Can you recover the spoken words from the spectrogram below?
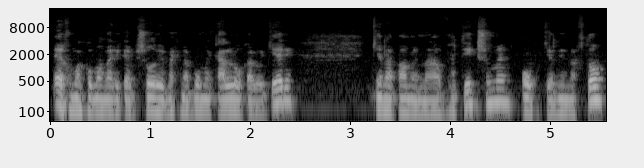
Έχουμε ακόμα μερικά επεισόδια μέχρι να πούμε καλό καλοκαίρι και να πάμε να βουτήξουμε, όπου και αν είναι αυτό.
